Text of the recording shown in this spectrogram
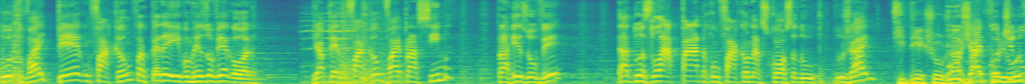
O outro vai, pega um facão, fala, pera aí, vamos resolver agora. Já pega o um facão, vai para cima para resolver, dá duas lapadas com o facão nas costas do, do Jaime. Que deixou o Jaime, o Jaime continua,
